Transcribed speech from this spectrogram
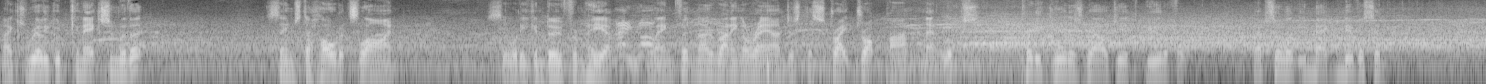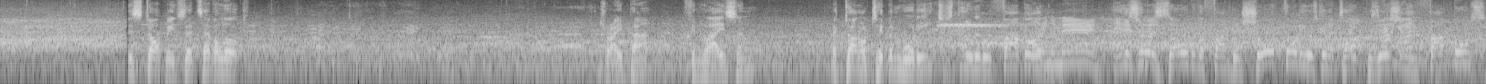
Makes really good connection with it. Seems to hold its line. See what he can do from here. Langford, no running around, just the straight drop punt, and that looks pretty good as well. Gee, it's beautiful. Absolutely magnificent. This stoppage, let's have a look. Draper, Finlayson, McDonald, Tipungwuti, just a little fumble. And as a result of the fumble, Shaw thought he was going to take possession. He fumbles,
